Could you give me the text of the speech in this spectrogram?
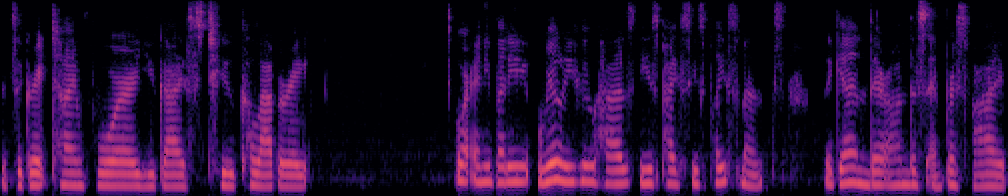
it's a great time for you guys to collaborate. Or anybody really who has these Pisces placements. Again, they're on this Empress vibe.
